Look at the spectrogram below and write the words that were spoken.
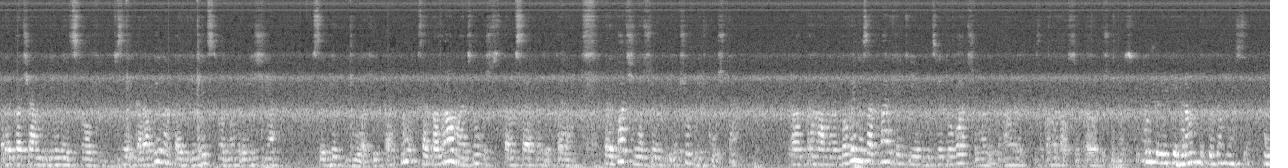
передбачаємо будівництво в селі Карабиновка і будівництво одного приміщення в селі Булахівка. Ну, це програма, і знову ж там все передбачено, що якщо будуть кошти. про- програмою повинні затвердити і відзвітувати, що ми виконали про освіту. Може, які гранти подамо, але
